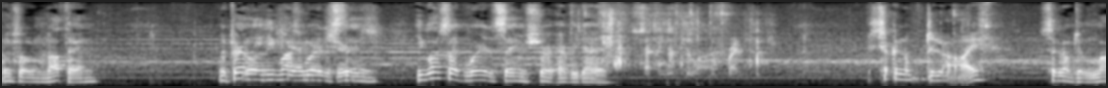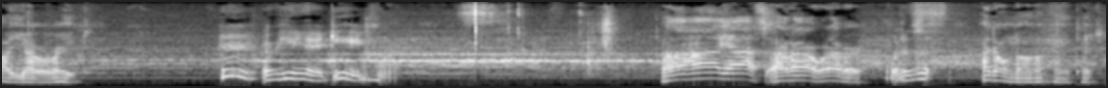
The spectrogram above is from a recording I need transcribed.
Looks like nothing. Apparently Well, he she must wear the shirts. same. He must like wear the same shirt every day. Second of July, French. Second of July. Second of July, you got raped. Oh yeah, dude. Ah, yes, I know, whatever. What is it? I don't know, I'm not paying attention.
